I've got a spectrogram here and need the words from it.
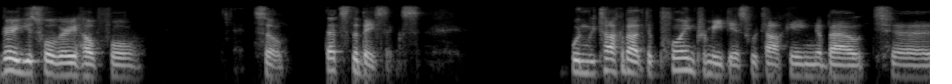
very useful, very helpful. So that's the basics. When we talk about deploying Prometheus, we're talking about uh,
